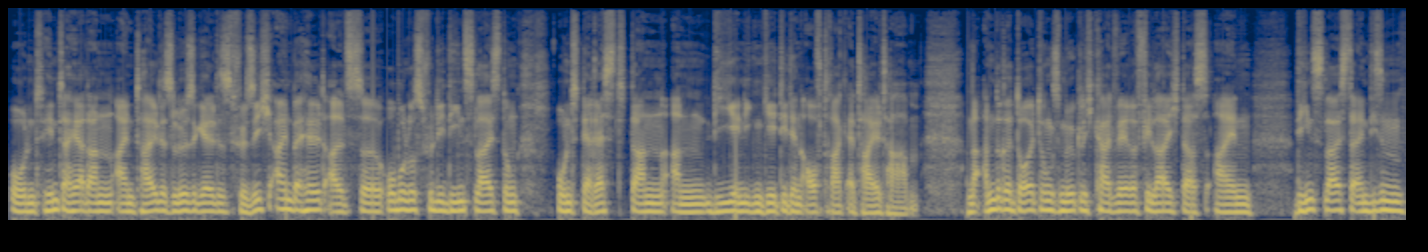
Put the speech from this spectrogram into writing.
und hinterher dann einen Teil des Lösegeldes für sich einbehält als äh, Obolus für die Dienstleistung und der Rest dann an diejenigen geht, die den Auftrag erteilt haben. Eine andere Deutungsmöglichkeit wäre vielleicht, dass ein Dienstleister in diesem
